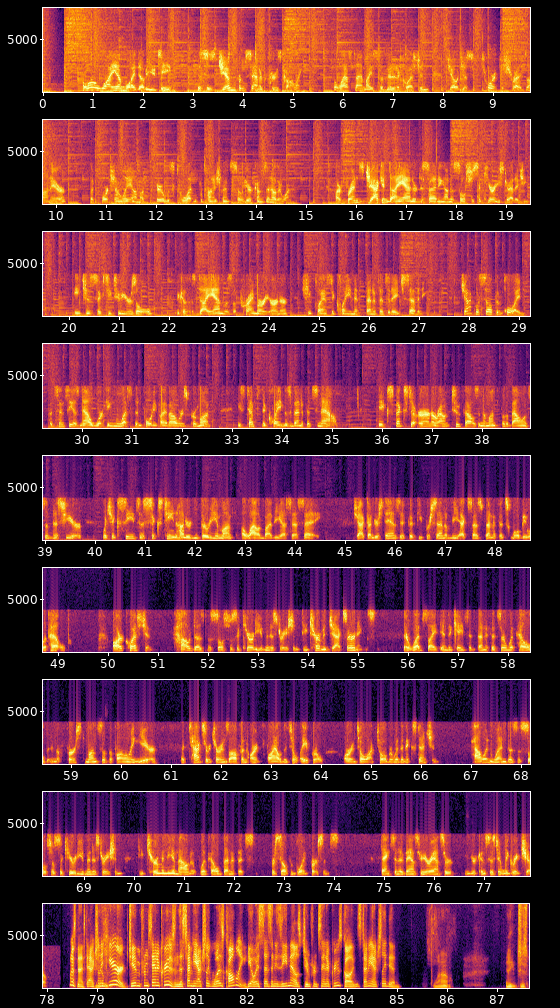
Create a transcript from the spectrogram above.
Hello, YMYW team. This is Jim from Santa Cruz calling. The last time I submitted a question, Joe just tore it to shreds on air, but fortunately, I'm a fearless glutton for punishment, so here comes another one. Our friends Jack and Diane are deciding on a Social Security strategy. Each is 62 years old. Because Diane was the primary earner, she plans to claim it benefits at age 70. Jack was self employed, but since he is now working less than 45 hours per month, he's tempted to claim his benefits now. He expects to earn around 2000 a month for the balance of this year, which exceeds the 1630 a month allowed by the SSA. Jack understands that 50% of the excess benefits will be withheld. Our question How does the Social Security Administration determine Jack's earnings? Their website indicates that benefits are withheld in the first months of the following year, but tax returns often aren't filed until April or until October with an extension. How and when does the Social Security Administration determine the amount of withheld benefits for self employed persons? Thanks in advance for your answer and your consistently great show. It was nice to actually mm. hear Jim from Santa Cruz. And this time he actually was calling. He always says in his emails, Jim from Santa Cruz calling. This time he actually did. Wow. And he just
